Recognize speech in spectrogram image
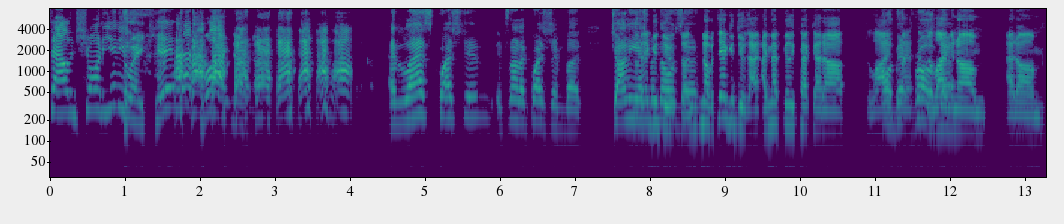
Sal and Seany anyway, kid. That's why. No, no. and last question. It's not a question, but Johnny No, they're good dudes. Espinoza. No, but they're good dudes. I, I met Billy Peck at uh the live, Oh, last, bro, the live in um at um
